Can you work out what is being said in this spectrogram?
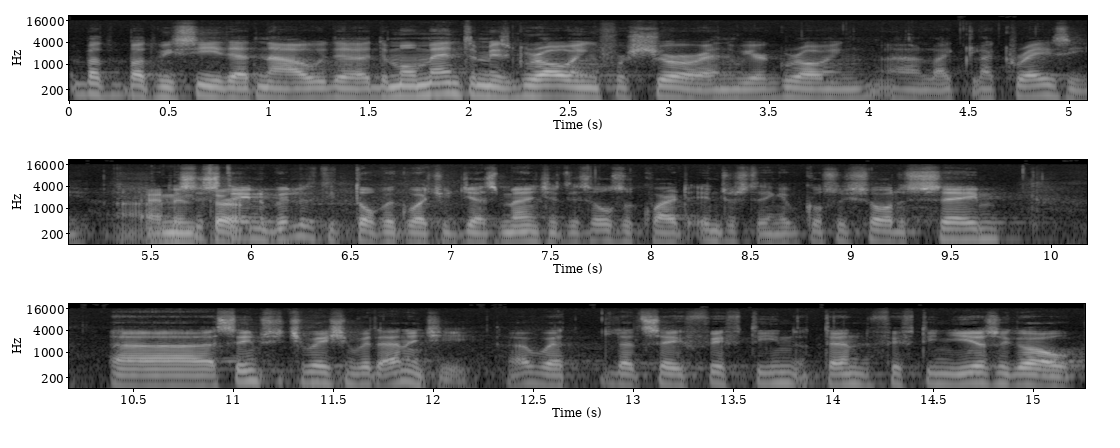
But but we see that now the, the momentum is growing for sure, and we are growing uh, like like crazy. and the sustainability topic, what you just mentioned, is also quite interesting because we saw the same uh, same situation with energy. Uh, where, let's say 15, 10, 15 years ago,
